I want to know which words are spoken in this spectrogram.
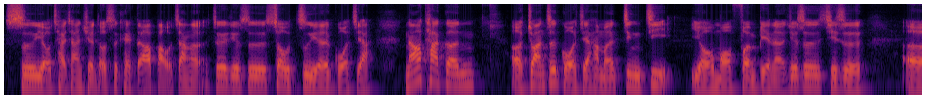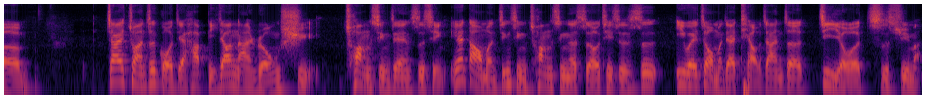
私有财产权都是可以得到保障的，这个就是受制约的国家。然后它跟呃专制国家他们经济有什么分别呢？就是其实呃在专制国家，它比较难容许创新这件事情，因为当我们进行创新的时候，其实是意味着我们在挑战这既有的秩序嘛。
